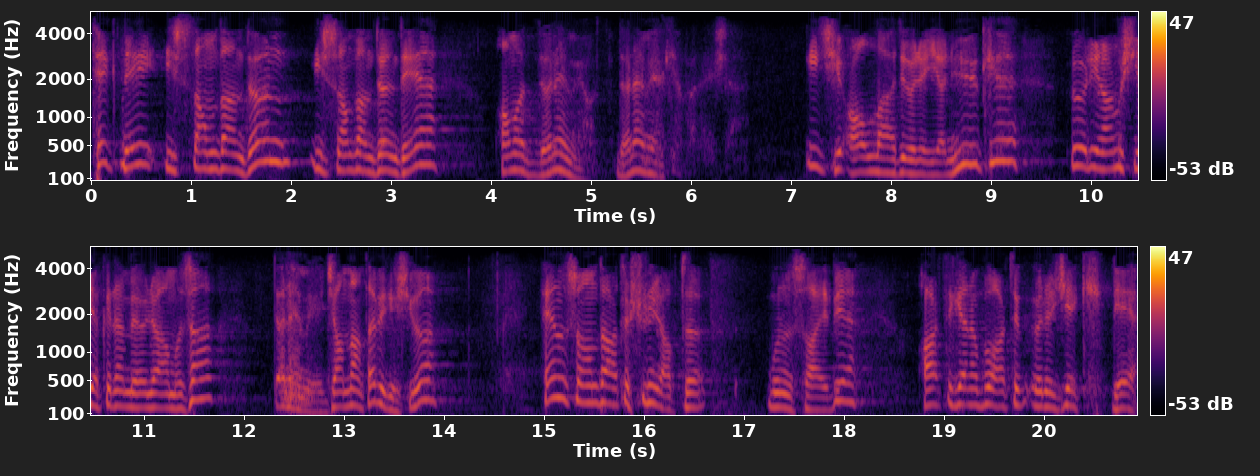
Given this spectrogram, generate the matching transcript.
tekneyi İslam'dan dön, İslam'dan dön diye ama dönemiyor. Dönemiyor ki böyle işte. İçi Allah diye öyle yanıyor ki öyle inanmış yakına Mevlamıza dönemiyor. Candan tabi geçiyor. En sonunda artık şunu yaptı bunun sahibi. Artık yani bu artık ölecek diye,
